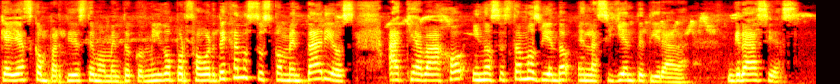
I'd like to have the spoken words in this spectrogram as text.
que hayas compartido este momento conmigo. Por favor, déjanos tus comentarios aquí abajo y nos estamos viendo en la siguiente tirada. Gracias.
